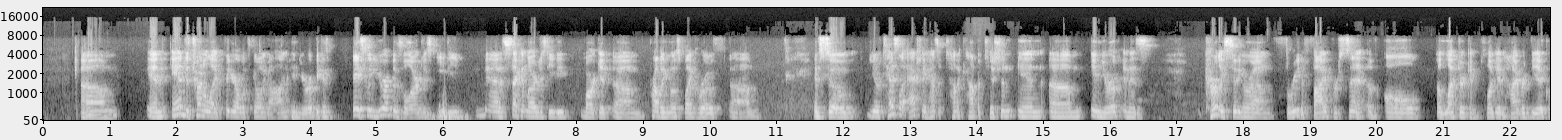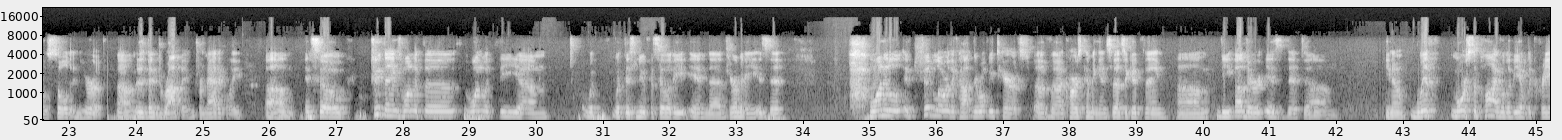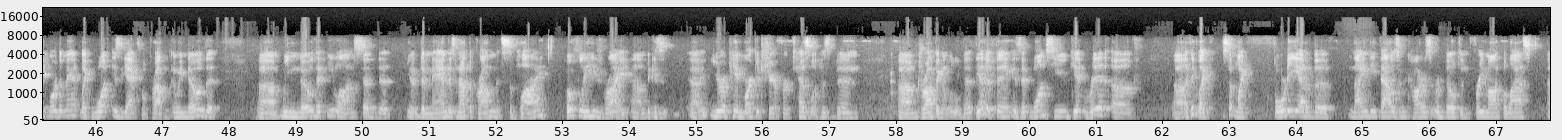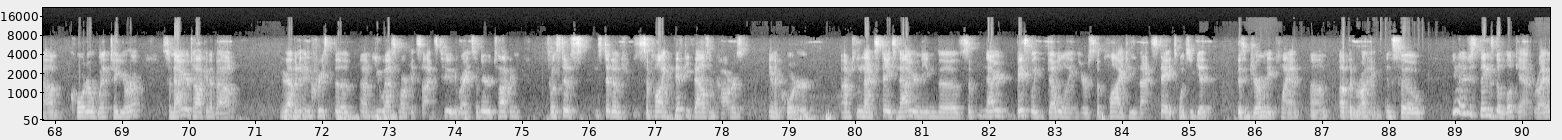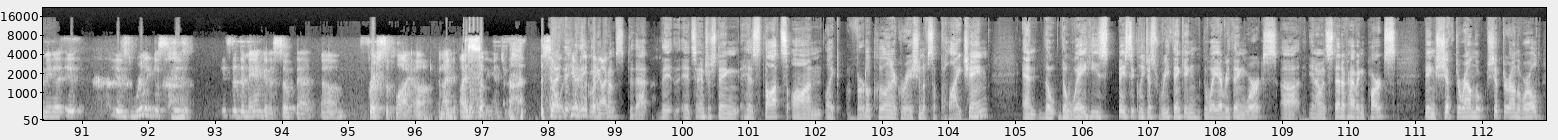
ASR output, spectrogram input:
um, and and just trying to like figure out what's going on in Europe because basically Europe is the largest EV, uh, second largest EV market, um, probably most by growth. Um, and so you know Tesla actually has a ton of competition in um, in Europe and is currently sitting around three to five percent of all electric and plug-in hybrid vehicles sold in Europe. Um, it has been dropping dramatically. Um, and so two things: one with the one with the um, with with this new facility in uh, Germany is that one it'll it should lower the cost. There won't be tariffs of uh, cars coming in, so that's a good thing. Um, the other is that um, you know with more supply, will they be able to create more demand? Like, what is the actual problem? And we know that um, we know that Elon said that you know demand is not the problem; it's supply. Hopefully, he's right um, because uh, European market share for Tesla has been um, dropping a little bit. The other thing is that once you get rid of, uh, I think like something like 40 out of the 90,000 cars that were built in Fremont the last um, quarter went to Europe. So now you're talking about you're having to increase the um, U.S. market size too, right? So they're talking. So instead of instead of supplying 50,000 cars in a quarter um, to the United States, now you're needing to now you're basically doubling your supply to the United States once you get this Germany plant um, up and running. And so, you know, just things to look at, right? I mean, it, it is really this is is the demand going to soak that um, fresh supply up? And I, I don't so, know the answer. So I think, I think when it I, comes to that, the, it's interesting his thoughts on like vertical integration of supply chain and the the way he's basically just rethinking the way everything works. Uh, you know, instead of having parts being shipped around the shipped around the world,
